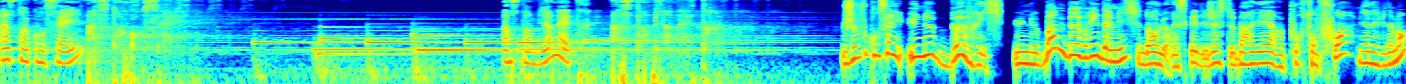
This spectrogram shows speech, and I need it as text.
Instant conseil. Instant conseil. Instant bien-être. Je vous conseille une beuverie. Une bonne beuverie d'amis, dans le respect des gestes barrières pour ton foie, bien évidemment.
